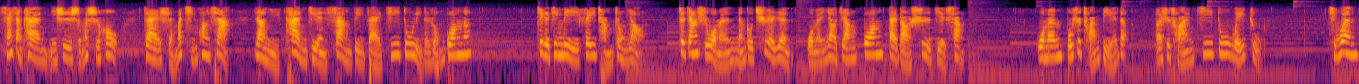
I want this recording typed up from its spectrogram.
想想看，你是什么时候，在什么情况下，让你看见上帝在基督里的荣光呢？这个经历非常重要，这将使我们能够确认，我们要将光带到世界上。我们不是传别的，而是传基督为主。请问，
